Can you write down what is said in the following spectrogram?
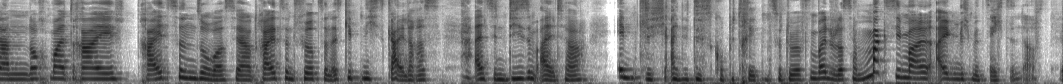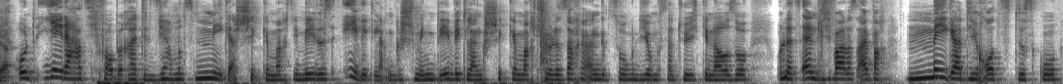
Dann nochmal drei, 13, sowas, ja, 13, 14. Es gibt nichts Geileres, als in diesem Alter endlich eine Disco betreten zu dürfen, weil du das ja maximal eigentlich mit 16 darfst. Ja. Und jeder hat sich vorbereitet. Wir haben uns mega schick gemacht. Die Mädels ewig lang geschminkt, ewig lang schick gemacht, schöne Sachen angezogen, die Jungs natürlich genauso. Und letztendlich war das einfach mega die Rotzdisco,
